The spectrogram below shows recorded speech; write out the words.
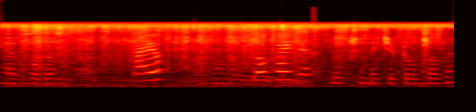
ह्यात बघा. काय हो? लक्ष्मीचे टोप बघा.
